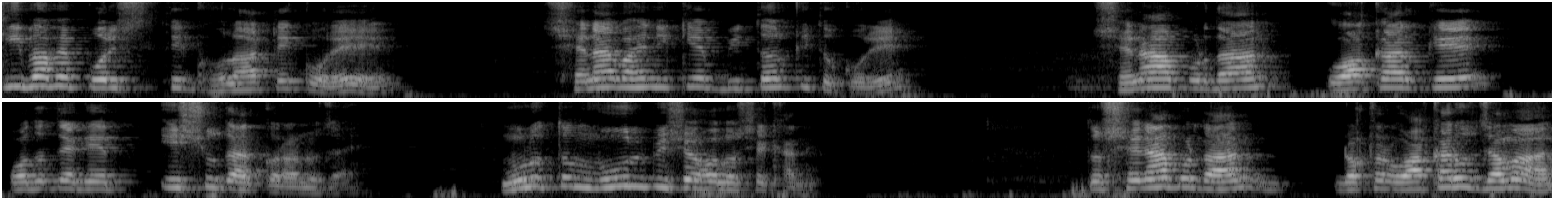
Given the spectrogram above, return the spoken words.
কীভাবে পরিস্থিতি ঘোলাটে করে সেনাবাহিনীকে বিতর্কিত করে সেনা প্রধান ওয়াকারকে পদত্যাগের ইস্যু দাঁড় করানো যায়। মূলত মূল বিষয় হলো সেখানে। তো সেনা প্রধান ডক্টর ওয়াকারুজ্জামান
